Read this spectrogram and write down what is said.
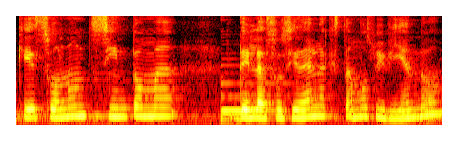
que son un síntoma de la sociedad en la que estamos viviendo.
